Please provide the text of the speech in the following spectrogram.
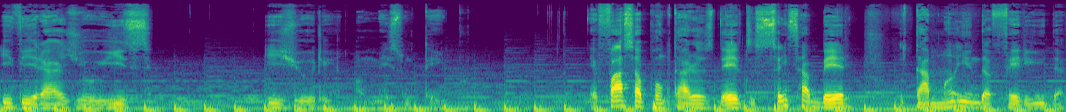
e virar juiz e júri ao mesmo tempo. É fácil apontar os dedos sem saber o tamanho da ferida,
